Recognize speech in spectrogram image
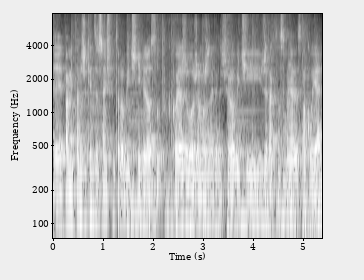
Y, Pamiętam, że kiedy zaczęliśmy to robić, niewiele osób kojarzyło, że można takie coś robić i że tak to wspaniale smakuje.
